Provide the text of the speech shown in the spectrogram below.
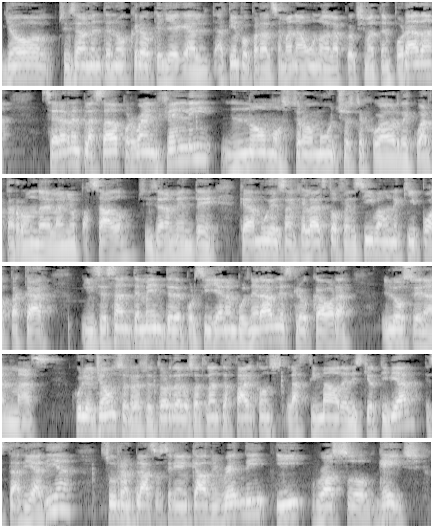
Yo sinceramente no creo que llegue a tiempo para la semana 1 de la próxima temporada. Será reemplazado por Ryan Finley. No mostró mucho este jugador de cuarta ronda del año pasado. Sinceramente, queda muy desangelada esta ofensiva. Un equipo a atacar incesantemente. De por sí ya eran vulnerables. Creo que ahora lo serán más. Julio Jones, el receptor de los Atlanta Falcons, lastimado del isquiotibial, está día a día. Sus reemplazos serían Calvin Ridley y Russell Gage.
